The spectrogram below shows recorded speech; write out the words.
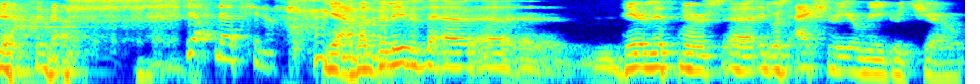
That's enough. Yeah, that's enough. yeah, but believe us, uh, uh, dear listeners, uh, it was actually a really good show.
